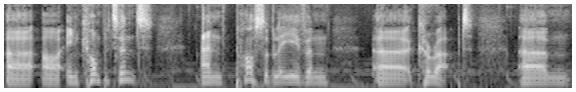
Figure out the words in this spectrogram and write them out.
uh, are incompetent and possibly even uh, corrupt. Um,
